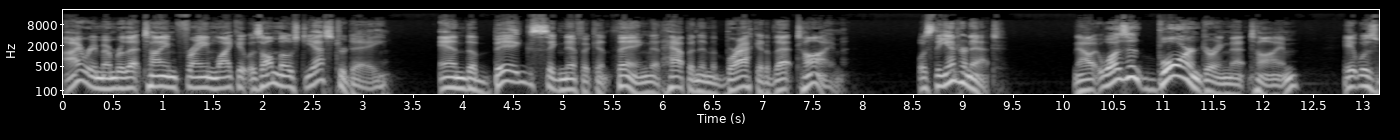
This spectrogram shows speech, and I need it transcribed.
I remember that time frame like it was almost yesterday. And the big significant thing that happened in the bracket of that time was the internet. Now, it wasn't born during that time. It was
